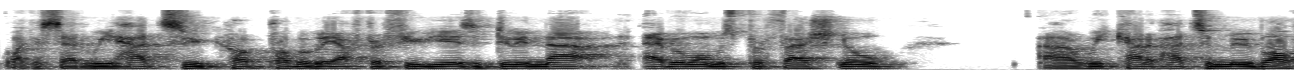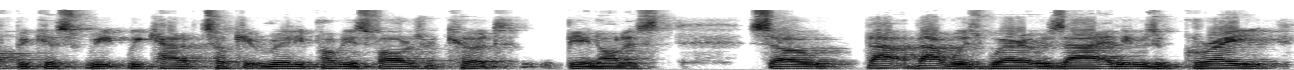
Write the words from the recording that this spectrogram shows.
Like I said, we had to probably after a few years of doing that, everyone was professional uh, we kind of had to move off because we we kind of took it really probably as far as we could, being honest. So that that was where it was at, and it was a great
